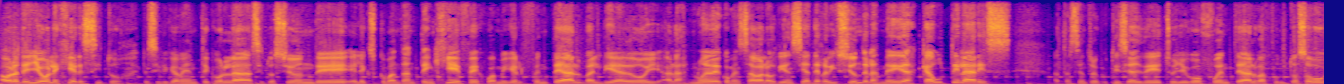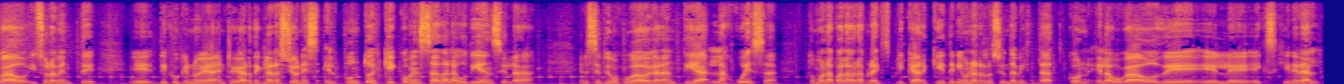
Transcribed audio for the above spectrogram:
Ahora te llevo al ejército, específicamente con la situación del excomandante en jefe, Juan Miguel Fuentealba. El día de hoy a las 9 comenzaba la audiencia de revisión de las medidas cautelares hasta el Centro de Justicia. De hecho, llegó Fuente Alba junto a su abogado y solamente eh, dijo que no iba a entregar declaraciones. El punto es que, comenzada la audiencia en, la, en el séptimo juzgado de garantía, la jueza tomó la palabra para explicar que tenía una relación de amistad con el abogado del eh, ex general.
